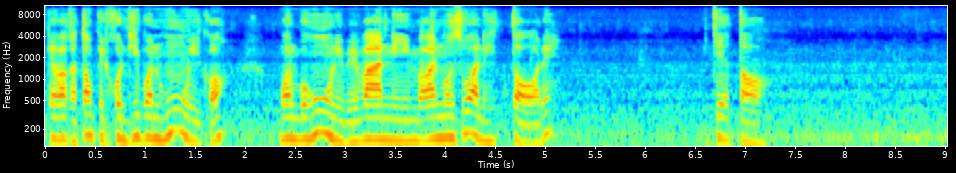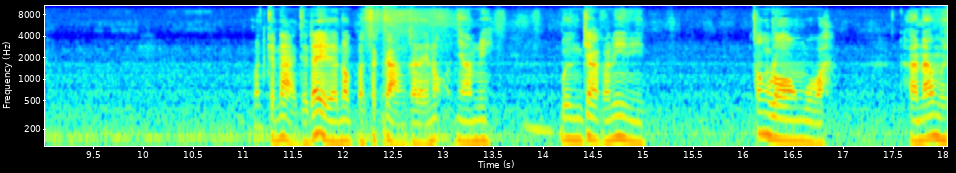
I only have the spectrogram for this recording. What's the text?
แต่ว่าก็ต้องเป็นคนที่บนหู้อีกก็บนบ่หู้นี่ไปวานนี่วานโมซั่วนี่ต่อเด้เจอต่อ มันก็น่าจะได้แล้วเนาะปัสกลางกันไรเนาะยามนี้อืมเบิ่งจากอันนี้นี่ ต้องลองบ่วะถ้าน้ำมัน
